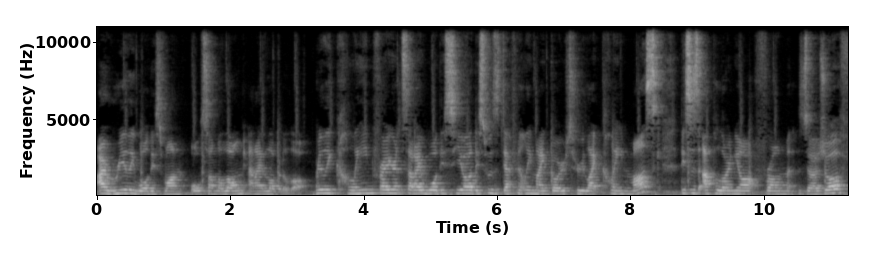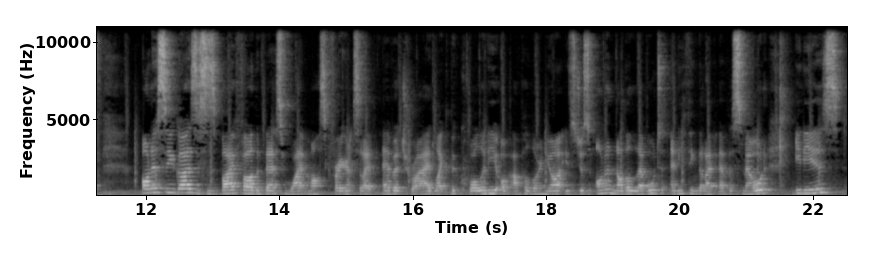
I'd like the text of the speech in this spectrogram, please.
I really wore this one all summer long and I love it a lot. Really clean fragrance that I wore this year. This was definitely my go-to like clean musk. This is Apollonia from Xerjoff. Honestly, you guys, this is by far the best white musk fragrance that I've ever tried. Like the quality of Apollonia is just on another level to anything that I've ever smelled. It is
